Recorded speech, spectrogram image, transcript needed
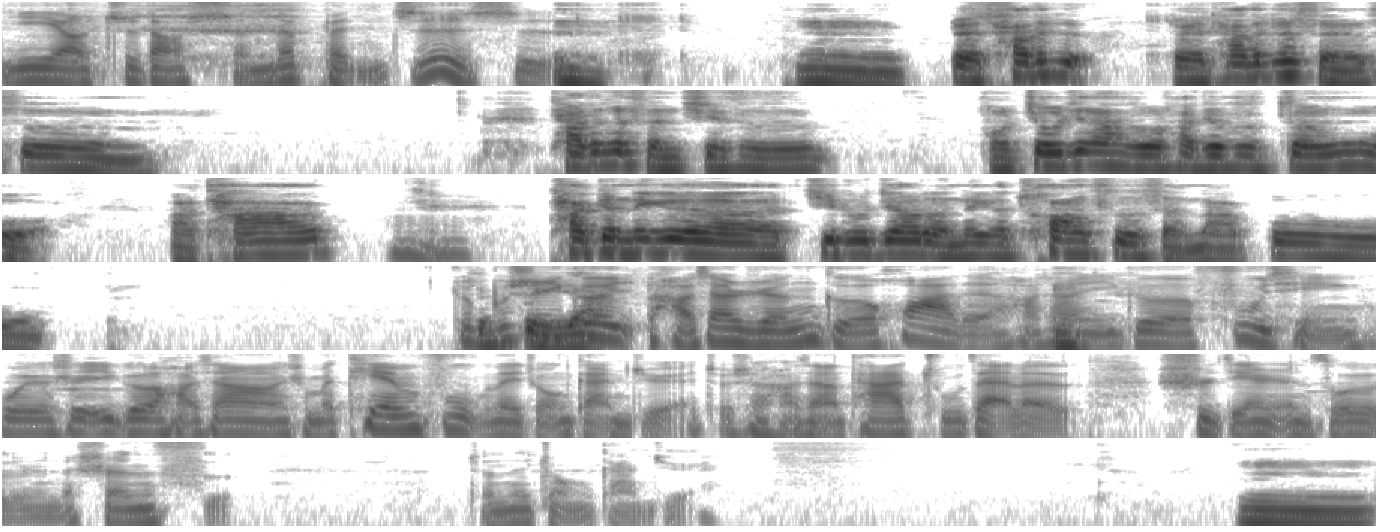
你也要知道神的本质是。嗯，对他这个，对他这个神是，他这个神其实从究竟上说，他就是真我啊，他他跟那个基督教的那个创世神啊不，就不是一个好像人格化的，好像一个父亲或者是一个好像什么天赋那种感觉，就是好像他主宰了世间人所有的人的生死，就那种感觉。嗯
